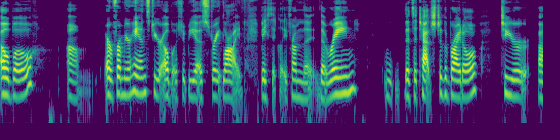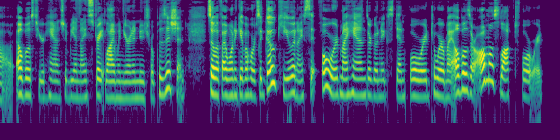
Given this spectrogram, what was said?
elbow, um, or from your hands to your elbow should be a straight line, basically from the the rein that's attached to the bridle to your uh, elbows to your hand should be a nice straight line when you're in a neutral position. So if I want to give a horse a go cue and I sit forward, my hands are going to extend forward to where my elbows are almost locked forward.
